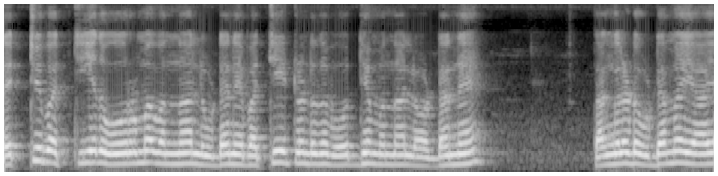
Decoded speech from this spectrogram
തെറ്റ് പറ്റിയത് ഓർമ്മ വന്നാൽ ഉടനെ പറ്റിയിട്ടുണ്ടെന്ന് ബോധ്യം വന്നാൽ ഉടനെ തങ്ങളുടെ ഉടമയായ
